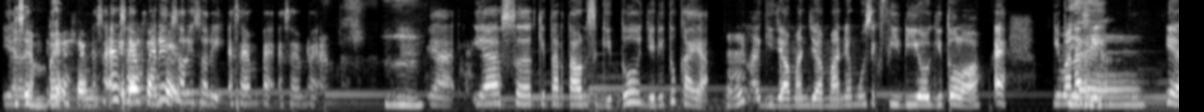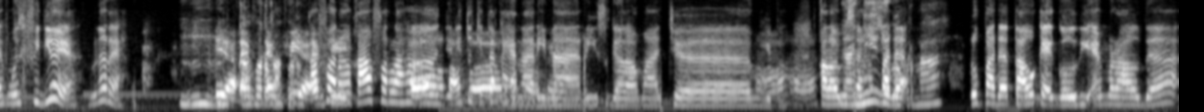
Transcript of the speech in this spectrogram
ya SMP. Itu SMP. S- Itu SMP deh SMP. sorry sorry SMP SMP Mm. ya ya sekitar tahun segitu jadi tuh kayak Hmm? lagi zaman zamannya musik video gitu loh eh gimana Iya, sih iya. Hmm. ya musik video ya bener ya Mm-mm. Iya, cover M- cover. MV ya. cover MV. cover lah Oh, heeh. jadi tuh kita cover. kayak nari-nari segala macem gitu Heeh. kalau Nyanyi misalnya juga pada pernah. lu pada tahu kayak Goldie Emeralda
